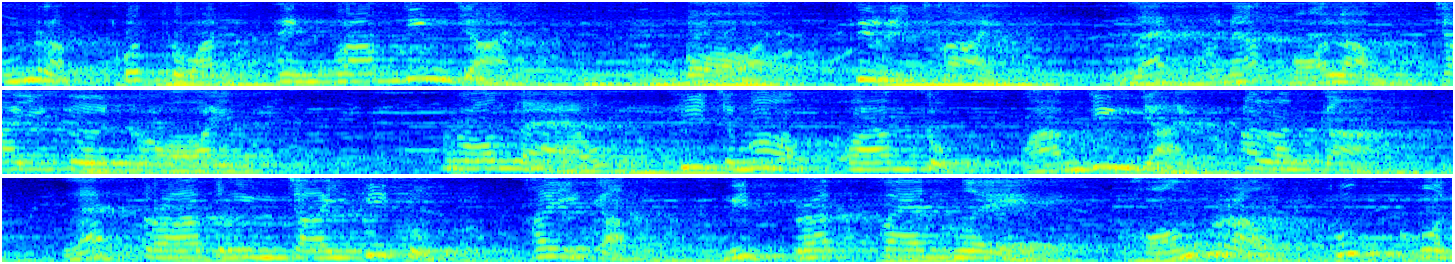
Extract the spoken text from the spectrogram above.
สำหรับทศวรรษแห่งความยิ่งใหญ่ บอดสิริชัย และคณะหมอลำใจเกินร้อย พร้อมแล้วที่จะมอบความสุข ความยิ่งใหญ่อลังการ และตราตรึงใจที่สุดให้กับมิตรรักแฟนเพลงของเราทุกคน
